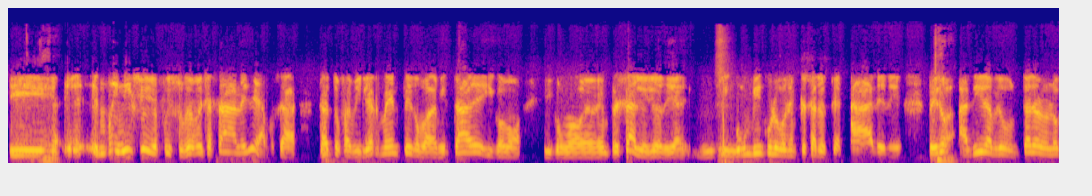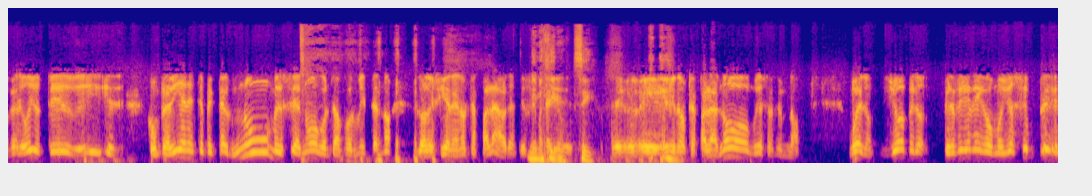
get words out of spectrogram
Y eh, en un inicio yo fui súper rechazada la idea, o sea, tanto familiarmente como de amistades y como y como empresario yo diría ningún vínculo con empresarios teatrales pero al ir a preguntar a los locales oye usted comprarían este espectáculo no me decía no con transformistas no lo decían en otras palabras me imagino sí. eh, eh, en otras palabras no voy a hacer no bueno yo pero pero fíjate como yo siempre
